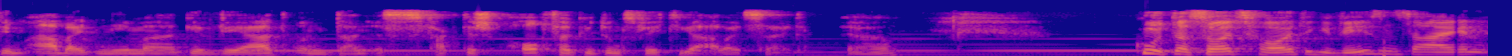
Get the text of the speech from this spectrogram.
dem Arbeitnehmer gewährt und dann ist es faktisch auch vergütungspflichtige Arbeitszeit. Ja. Gut, das soll es für heute gewesen sein.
